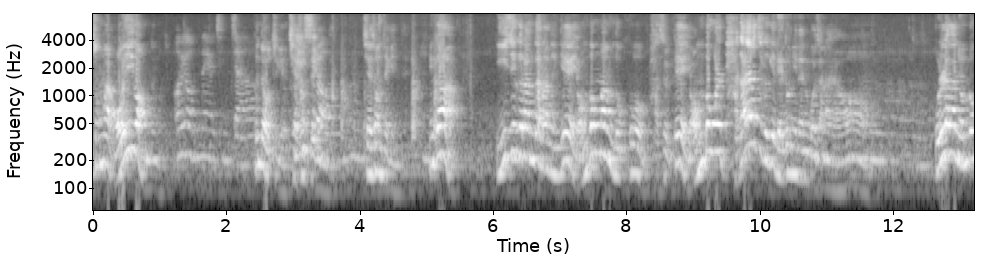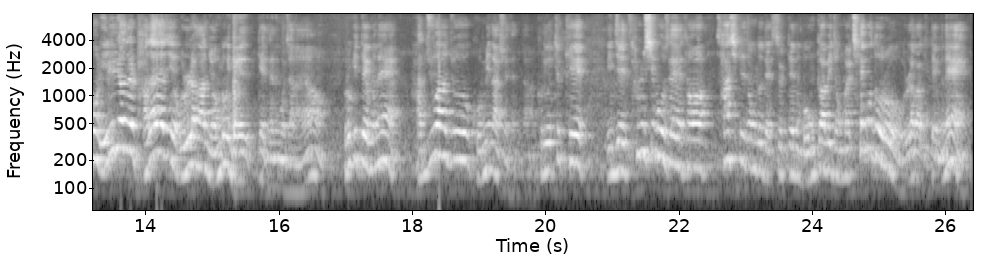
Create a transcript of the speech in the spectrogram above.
정말 어이가 없는 거죠 어이없네요, 진짜. 근데 어떻게 해요 제. 음. 제 선택인데 그러니까 이직을 한다라는 게 연봉만 놓고 봤을 때 연봉을 받아야지 그게 내 돈이 되는 거잖아요 음. 올라간 연봉을 1년을 받아야지 올라간 연봉이 내게 되는 거잖아요. 그렇기 때문에 아주 아주 고민하셔야 된다. 그리고 특히 이제 35세에서 40세 정도 됐을 때는 몸값이 정말 최고도로 올라갔기 때문에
